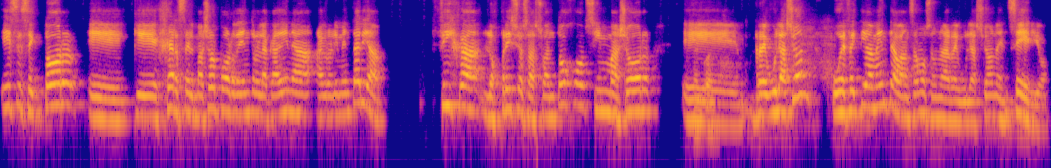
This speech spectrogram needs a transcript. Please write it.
ese sector eh, que ejerce el mayor por dentro de la cadena agroalimentaria fija los precios a su antojo sin mayor eh, regulación o efectivamente avanzamos en una regulación en serio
